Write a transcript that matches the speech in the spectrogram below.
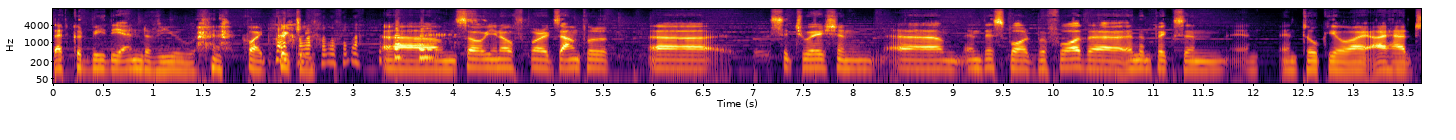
that could be the end of you quite quickly. um, so you know, for example, uh, situation um, in this sport before the Olympics in in, in Tokyo. I, I had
